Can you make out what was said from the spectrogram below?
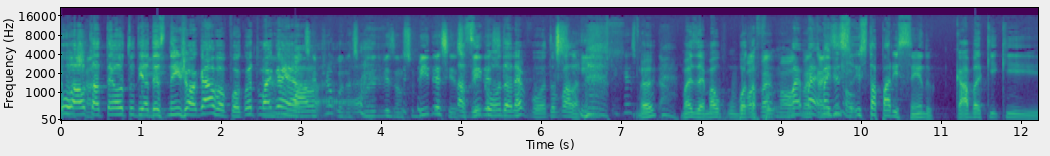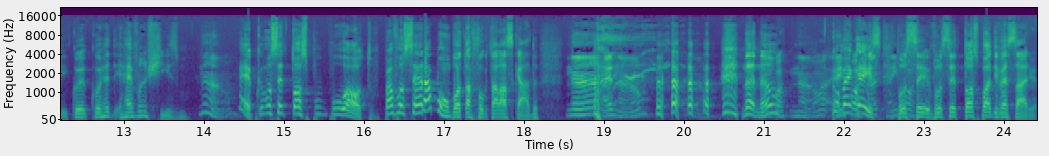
O. Alto até outro dia E- desse nem jogava, pô. Quanto vai Não, O ganhar? Alto sempre jogou na segunda divisão. Subia e descia. Na segunda, descia. né, pô? Tô falando. Sim. É, Mas é, mas o Botafogo. vai- mas o mas mas- isso, isso tá parecendo, acaba que, que coisa de revanchismo. Não, É, porque você torce pro, pro alto. Pra você era bom o Botafogo tá lascado. não, é não. É Não é não? não. Não, Como é, que é isso? importante, você, você torce pro adversário.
